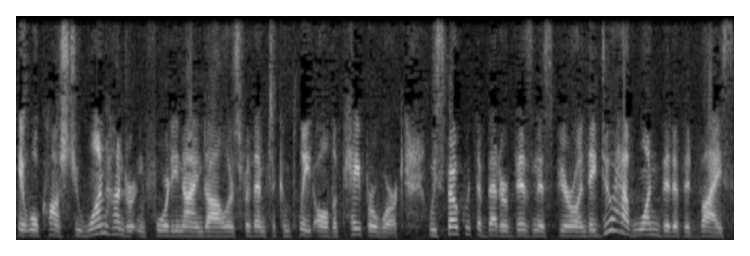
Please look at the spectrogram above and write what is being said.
It will cost you $149 for them to complete all the paperwork. We spoke with the Better Business Bureau and they do have one bit of advice.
